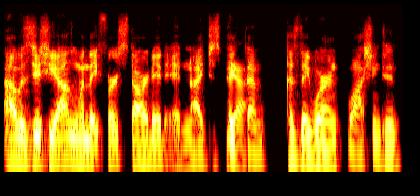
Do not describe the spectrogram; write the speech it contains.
I was just young when they first started, and I just picked yeah. them because they weren't Washington.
